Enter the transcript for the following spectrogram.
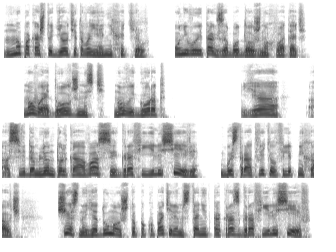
но пока что делать этого я не хотел. У него и так забот должно хватать. Новая должность, новый город. «Я осведомлен только о вас и графе Елисееве», — быстро ответил Филипп Михайлович. «Честно, я думал, что покупателем станет как раз граф Елисеев».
